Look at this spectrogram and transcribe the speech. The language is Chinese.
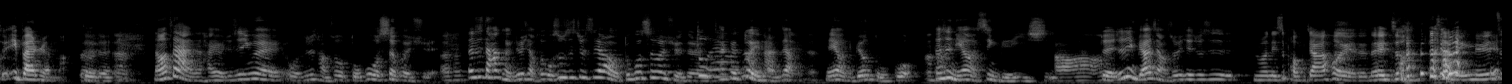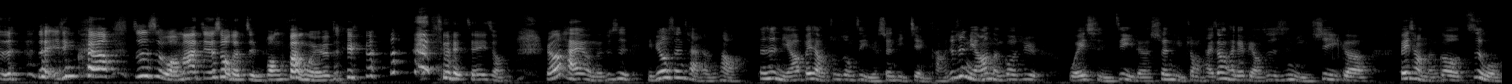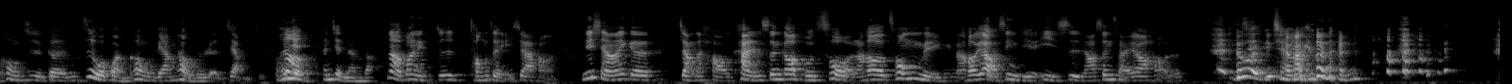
就一般人嘛，对不对？然后再来呢，还有就是因为我就是想说，我读过社会学，但是大家可能就会想说，我是不是就是要有读过社会学的人才可以对谈这样？没有，你不用读过，但是你要有性别意识。哦，对，就是你不要讲说一些就是 什么你是彭佳慧的那种 大龄女子，对，已经快要这是我妈接受的紧绷范围的这个。对这一种，然后还有呢，就是你不用身材很好，但是你要非常注重自己的身体健康，就是你要能够去维持你自己的身体状态，这样才可以表示是你是一个非常能够自我控制跟自我管控良好的人，这样子很简很简单吧？那我帮你就是重整一下好了，你想要一个长得好看、身高不错、然后聪明、然后要有性别意识、然后身材要好的，如果听起来蛮困难的。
